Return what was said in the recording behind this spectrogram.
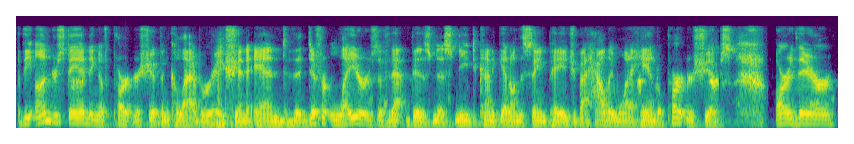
the understanding of partnership and collaboration and the different layers of that business need to kind of get on the same page about how they want to handle partnerships. Are there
